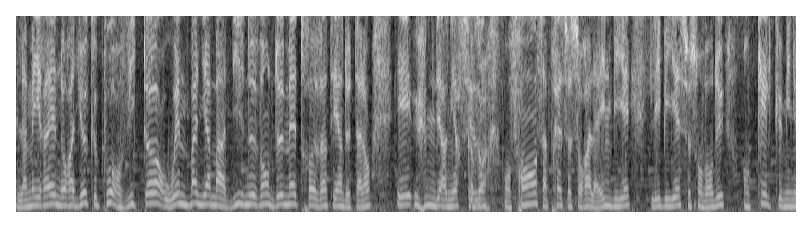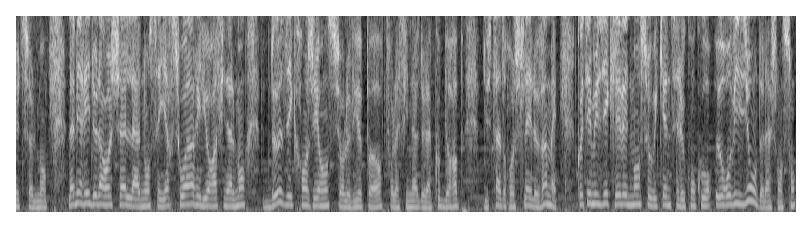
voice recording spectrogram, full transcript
la Meilleray n'aura Dieu que pour Victor Wembanyama, 19 ans, 2 mètres 21 de talent et une dernière saison moi. en France. Après, ce sera la NBA. Les billets se sont vendus en quelques minutes seulement. La mairie de La Rochelle l'a annoncé hier soir. Il y aura finalement deux écrans géants sur le Vieux-Port pour la finale de la Coupe d'Europe du Stade Rochelet le 20 mai. Côté musique, l'événement ce week-end, c'est le concours Eurovision de la chanson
